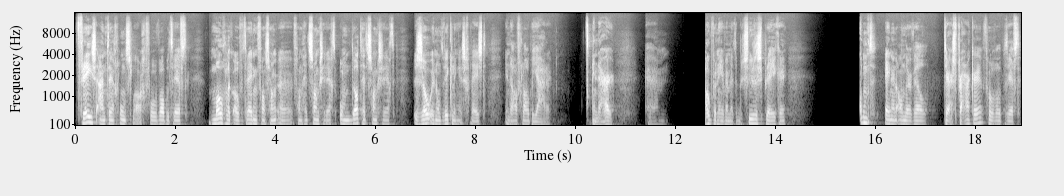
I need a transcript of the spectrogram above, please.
vrees aan ten grondslag voor wat betreft mogelijke overtreding van, uh, van het sanctierecht, omdat het sanctierecht zo in ontwikkeling is geweest in de afgelopen jaren. En daar, ehm, ook wanneer we met de bestuurders spreken, komt een en ander wel ter sprake voor wat betreft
